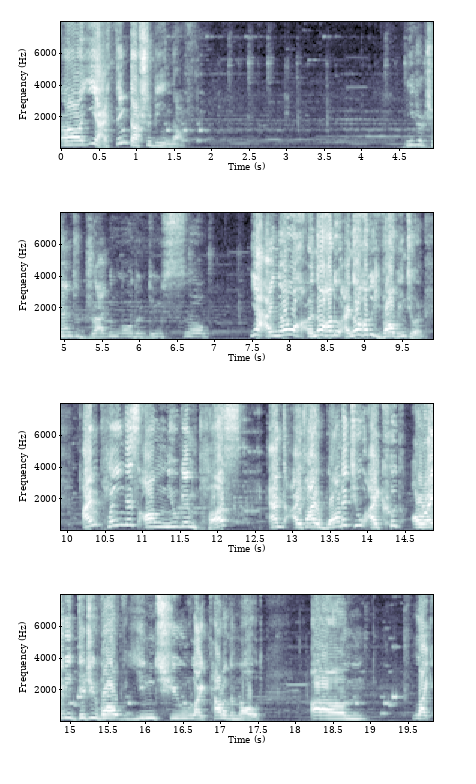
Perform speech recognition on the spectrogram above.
Uh, yeah, I think that should be enough. Need your chance to Dragon Mode to do so. Yeah, I know I know how to I know how to evolve into him. I'm playing this on New Game Plus, and if I wanted to, I could already digivolve into like Paladin mode. Um, like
